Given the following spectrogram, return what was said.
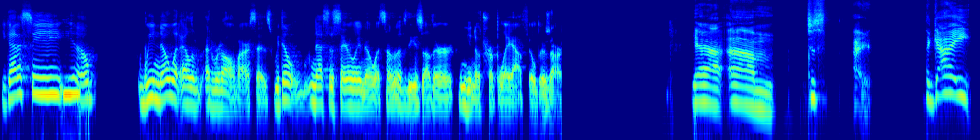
you got to see. You know, we know what Edward Olivares is. We don't necessarily know what some of these other, you know, AAA outfielders are. Yeah, um, just I, the guy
